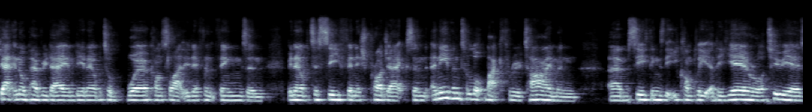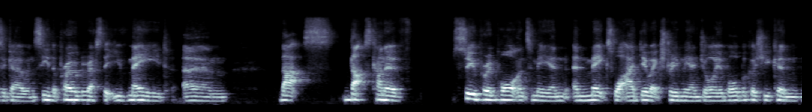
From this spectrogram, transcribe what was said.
getting up every day and being able to work on slightly different things and being able to see finished projects and and even to look back through time and um, see things that you completed a year or two years ago and see the progress that you've made. Um, that's that's kind of super important to me and and makes what I do extremely enjoyable because you can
